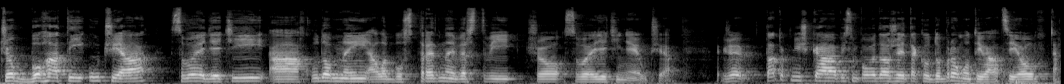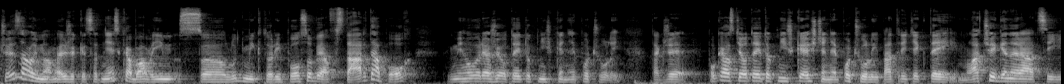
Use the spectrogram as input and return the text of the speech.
čo bohatí učia svoje deti a chudobnej alebo strednej vrstvy, čo svoje deti neučia. Takže táto knižka by som povedal, že je takou dobrou motiváciou. A čo je zaujímavé, že keď sa dneska bavím s ľuďmi, ktorí pôsobia v startupoch, tak mi hovoria, že o tejto knižke nepočuli. Takže pokiaľ ste o tejto knižke ešte nepočuli, patríte k tej mladšej generácii.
